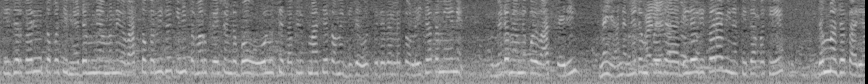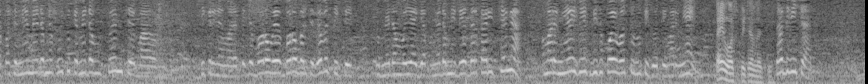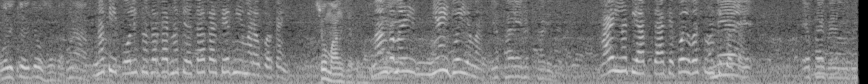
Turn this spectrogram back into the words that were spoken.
સીઝર કર્યું તો પછી મેડમને મને વાત તો કરવી જોઈએ કે નહીં? તમારું પેશન્ટ બહુ ઓલું છે, તકલીફમાં છે, તો અમે બીજે હોસ્પિટલે તો લઈ જા તમે એને. મેડમ એમને કોઈ વાત કરી નહીં. અને મેડમ કોઈ ડિલિવરી કરાવી નથી. ત્યાં પછી જમવા જતા રહ્યા. પછી મેં મેડમને પૂછ્યું કે મેડમ કેમ છે દીકરીને અમારે. તો કે બરોબર બરોબર છે વ્યવસ્થિત છે. તો મેડમ વૈયા ગયા. મેડમની બેદરકારી છે ને. અમારે ન્યાય જોઈશ બીજું કોઈ વસ્તુ નથી જોતી. અમારે ન્યાય. કઈ હોસ્પિટલ હતી? સદવિચાર. પોલીસ નો સહકાર નથી સરકાર નથી. સહકાર છે જ નહીં અમારા ઉપર કઈ. શું માંગ છે તમારી? માંગ અમારી ન્યાય જોઈએ અમારે. ફાઇલ નથી આપતા કે કોઈ વસ્તુ નથી કરતા.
